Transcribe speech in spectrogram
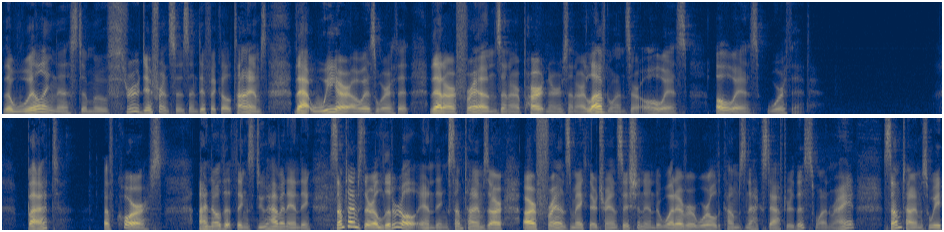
the willingness to move through differences and difficult times, that we are always worth it, that our friends and our partners and our loved ones are always, always worth it. But, of course, I know that things do have an ending. Sometimes they're a literal ending. Sometimes our, our friends make their transition into whatever world comes next after this one, right? Sometimes we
